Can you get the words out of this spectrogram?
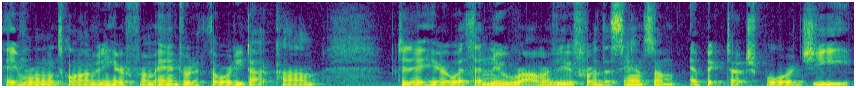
Hey everyone, what's going on? Vinny here from AndroidAuthority.com. Today here with a new ROM review for the Samsung Epic Touch 4G.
